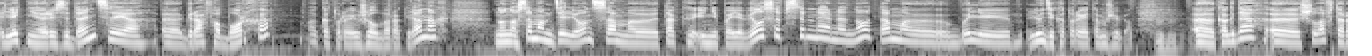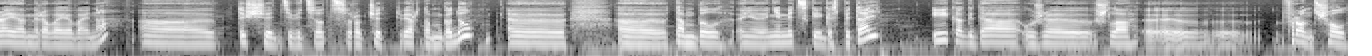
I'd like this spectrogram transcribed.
летняя резиденция э, графа Борха, который жил в Араклянах. Но на самом деле он сам э, так и не появился в Стернене, но там были люди, которые там живут. Угу. Когда шла Вторая мировая война, в 1944 году там был немецкий госпиталь, И когда уже шла, э, фронт шел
